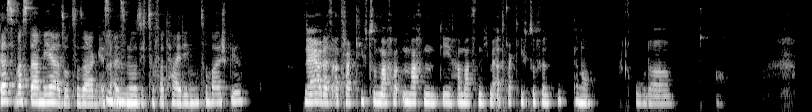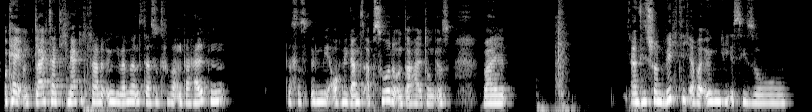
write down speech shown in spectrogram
Das, was da mehr sozusagen ist, als Mhm. nur sich zu verteidigen, zum Beispiel. Naja, das attraktiv zu mach machen, die Hamas nicht mehr attraktiv zu finden. Genau. Oder. Okay, und gleichzeitig merke ich gerade irgendwie, wenn wir uns da so drüber unterhalten, dass es irgendwie auch eine ganz absurde Unterhaltung ist, weil also sie ist schon wichtig, aber irgendwie ist sie so.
